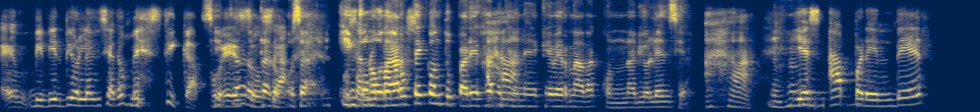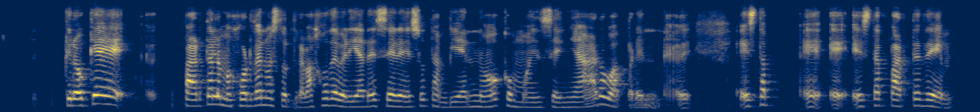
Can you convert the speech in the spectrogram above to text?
eh, vivir violencia doméstica, pues, o, Sea, o, sea, incomodarte con tu pareja no tiene que ver nada con una violencia. Ajá, y es aprender, creo que parte a lo mejor de nuestro trabajo debería de ser eso también, ¿no? Como enseñar o aprender eh, esta, eh, esta parte de,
